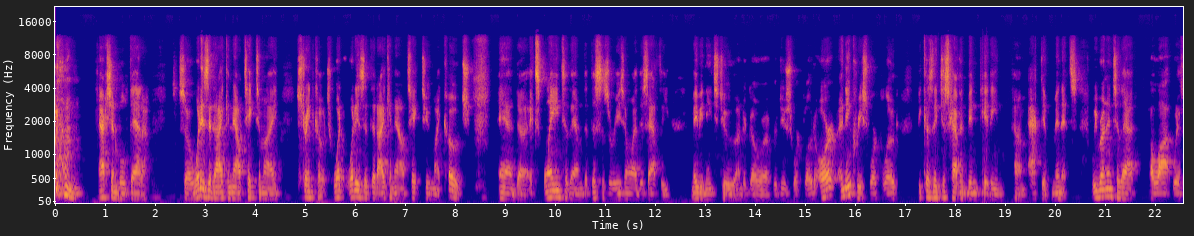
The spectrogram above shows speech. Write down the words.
actionable data. So what is it I can now take to my strength coach? What what is it that I can now take to my coach and uh, explain to them that this is the reason why this athlete maybe needs to undergo a reduced workload or an increased workload because they just haven't been getting um, active minutes. We run into that a lot with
